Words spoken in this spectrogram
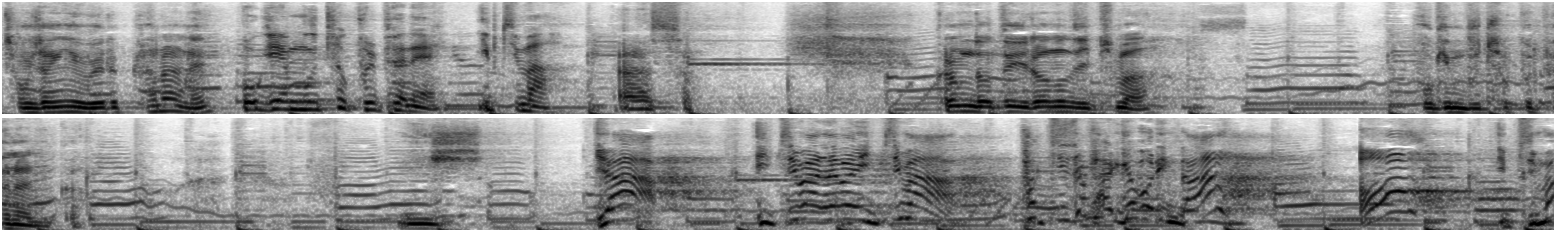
정장이 왜 이렇게 편하네? 보기엔 무척 불편해. 입지 마. 알았어. 그럼 너도 이런 옷 입지 마. 보긴 무척 불편하니까. 이씨. 야! 입지 말라면 입지 마! 확 찢어 밝혀버린다! 어? 입지 마!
